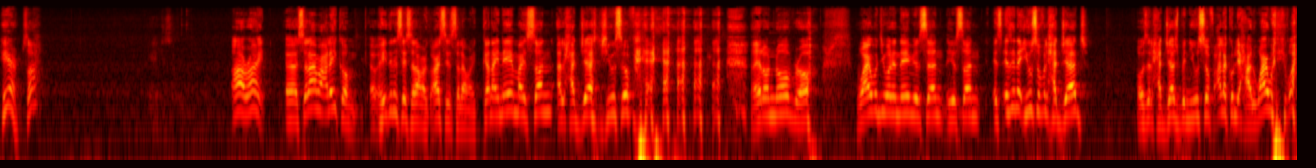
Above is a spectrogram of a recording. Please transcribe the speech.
Here, صح? All right uh, salam alaikum. Uh, he didn't say salam alaikum. I said salam alaikum. Can I name my son Al Hajjaj Yusuf? I don't know, bro. Why would you want to name your son your son? Is, isn't it Yusuf Al Or is it Hajjaj bin Yusuf? Ala kulli hal. Why would why,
